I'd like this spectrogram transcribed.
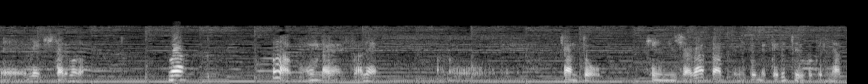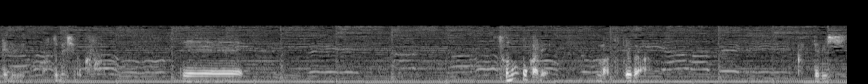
えー、明記してあるものは、まあ問題ないですわね。ちゃんと権利者がサービスに認めてるということになってることでしょうから。で、その他で、まあ、例えば、買ってるし、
